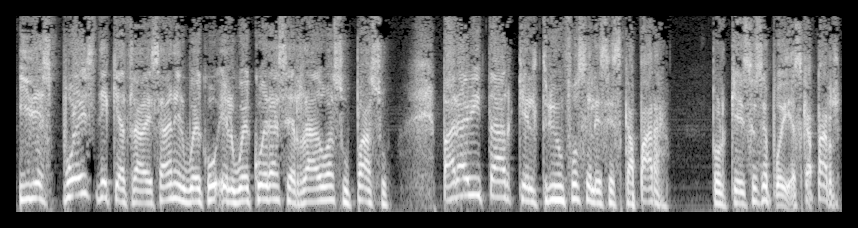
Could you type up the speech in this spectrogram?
Y después de que atravesaban el hueco, el hueco era cerrado a su paso para evitar que el triunfo se les escapara porque eso se podía escapar.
